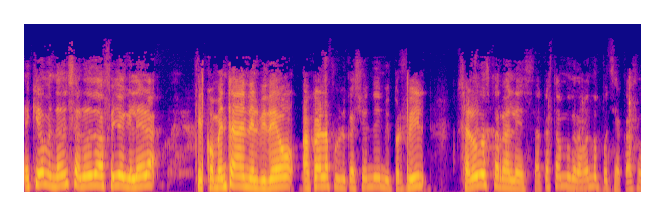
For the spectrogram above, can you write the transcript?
le quiero mandar un saludo a Feyo Aguilera, que comenta en el video, acá en la publicación de mi perfil. Saludos, carnales. Acá estamos grabando por si acaso.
